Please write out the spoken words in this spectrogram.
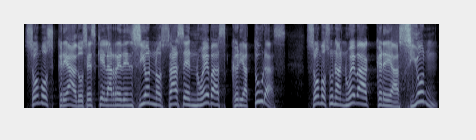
somos creados es que la redención nos hace nuevas criaturas. Somos una nueva creación.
